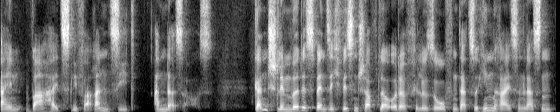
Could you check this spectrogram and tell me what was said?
Ein Wahrheitslieferant sieht anders aus. Ganz schlimm wird es, wenn sich Wissenschaftler oder Philosophen dazu hinreißen lassen,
